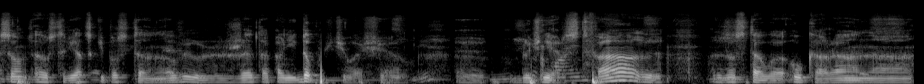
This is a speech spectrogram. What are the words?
sąd austriacki postanowił, że ta pani dopuściła się e, bluźnierstwa, e, została ukarana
